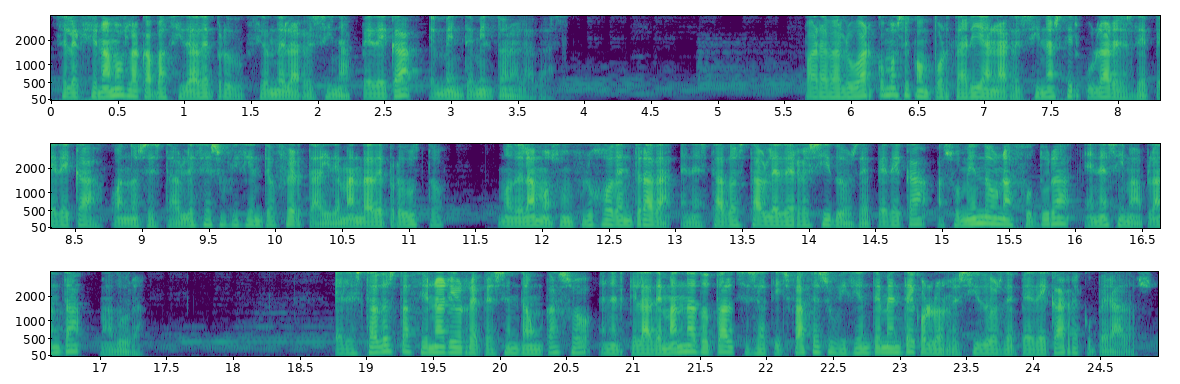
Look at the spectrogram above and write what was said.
seleccionamos la capacidad de producción de la resina PDK en 20.000 toneladas. Para evaluar cómo se comportarían las resinas circulares de PDK cuando se establece suficiente oferta y demanda de producto, modelamos un flujo de entrada en estado estable de residuos de PDK asumiendo una futura enésima planta madura. El estado estacionario representa un caso en el que la demanda total se satisface suficientemente con los residuos de PDK recuperados.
